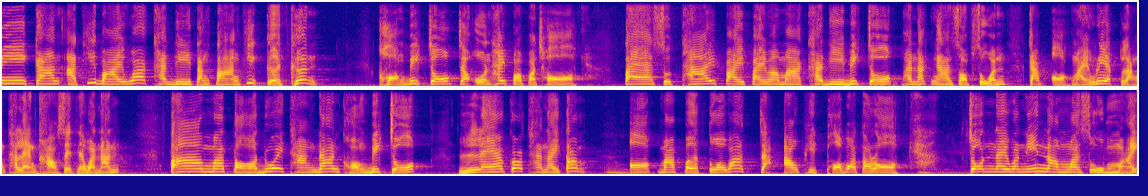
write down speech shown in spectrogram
มีการอธิบายว่าคดีต่างๆที่เกิดขึ้น ของบิ๊กโจ๊กจะโอนให้ปปชแต่สุดท้ายไปไปมามาคดีบิ๊กโจ๊กพนักงานสอบสวนกับออกหมายเรียกหลังแถลงข่าวเสร็จในวันนั้น ตามมาต่อด้วยทางด้านของบิ๊กโจ๊ก แล้วก็ทนายตั้มออกมาเปิดตัวว่าจะเอาผิดผบตรค่ะจนในวันนี้นำมาสู่หมาย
